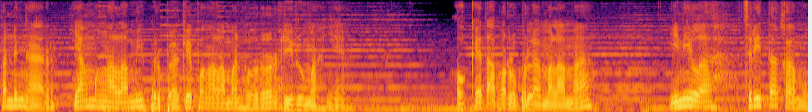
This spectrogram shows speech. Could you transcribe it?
pendengar yang mengalami berbagai pengalaman horor di rumahnya. Oke, tak perlu berlama-lama. Inilah cerita kamu.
